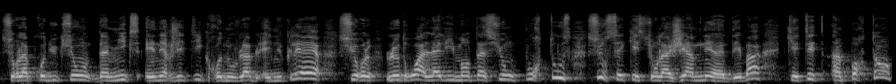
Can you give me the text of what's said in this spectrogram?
sur la production d'un mix énergétique renouvelable, et nucléaire, sur le droit à l'alimentation pour tous. Sur ces questions-là, j'ai amené un débat qui était important,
